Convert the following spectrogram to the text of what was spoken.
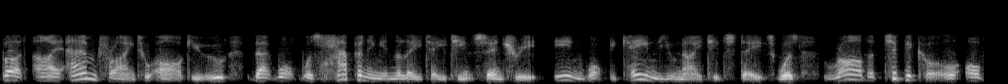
But I am trying to argue that what was happening in the late 18th century in what became the United States was rather typical of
